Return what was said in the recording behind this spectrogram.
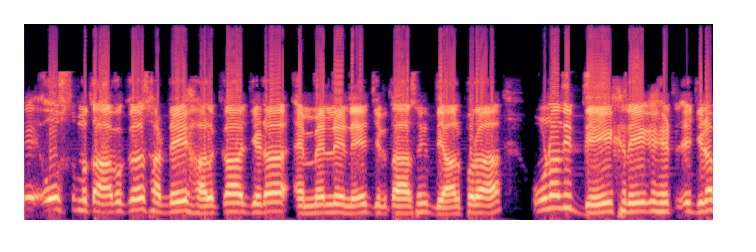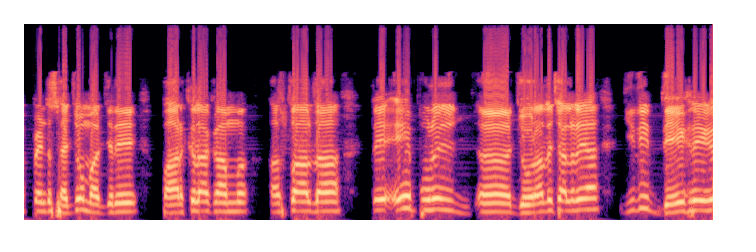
ਤੇ ਉਸ ਮੁਤਾਬਕ ਸਾਡੇ ਹਲਕਾ ਜਿਹੜਾ ਐਮਐਲਏ ਨੇ, ਜਗਤਾਰ ਸਿੰਘ ਦਿਆਲਪੁਰਾ, ਉਹਨਾਂ ਦੀ ਦੇਖ ਰੇਖ ਹੇਠ ਜਿਹੜਾ ਪਿੰਡ ਸਹਿਜੋ ਮਾਜਰੇ ਪਾਰਕ ਦਾ ਕੰਮ ਹਸਪਤਾਲ ਦਾ ਤੇ ਇਹ ਪੂਰੇ ਜ਼ੋਰਾਂ ਤੇ ਚੱਲ ਰਿਹਾ। ਜਿਹਦੀ ਦੇਖ ਰੇਖ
